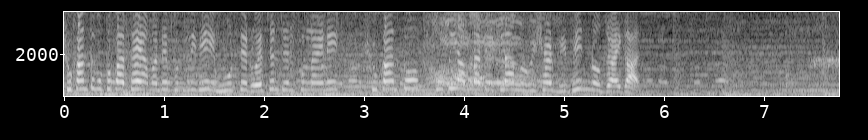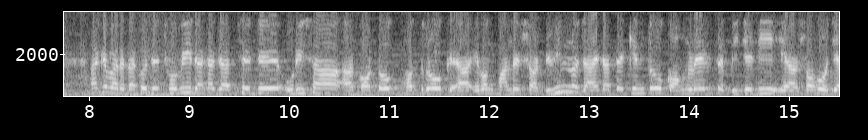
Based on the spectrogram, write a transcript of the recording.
সুকান্ত মুখোপাধ্যায় আমাদের প্রতিনিধি এই মুহূর্তে রয়েছেন টেলিফোন লাইনে। সুকান্ত, ছবি আমরা দেখলাম ওড়িশার বিভিন্ন জায়গায়। একেবারে দেখো যে ছবি দেখা যাচ্ছে যে উড়িষ্যা কটক, ভদ্রক এবং বালেশ্বর বিভিন্ন জায়গাতে কিন্তু কংগ্রেস, বিজেপি সহ যে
